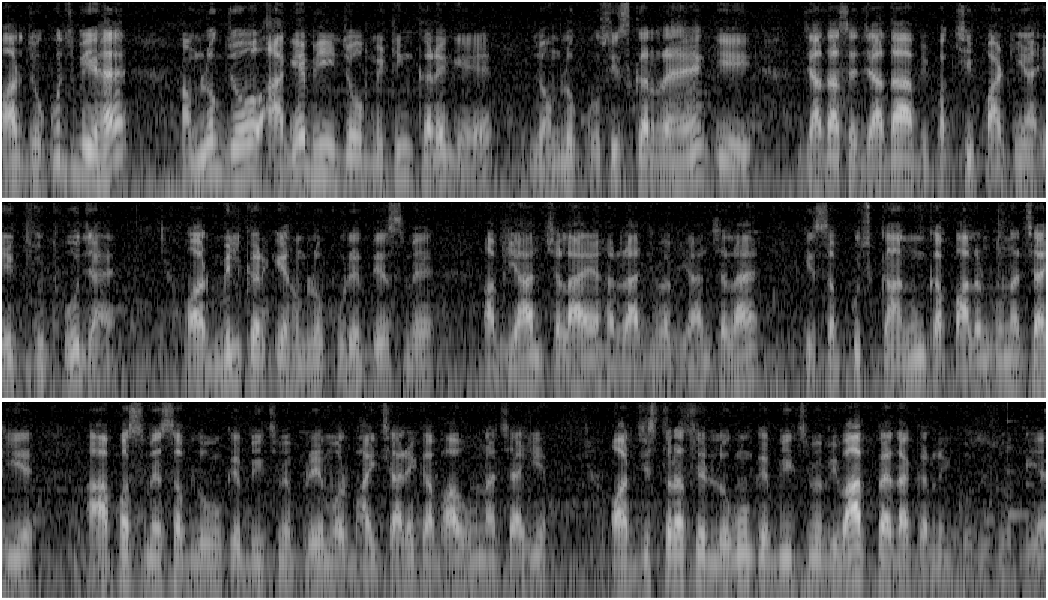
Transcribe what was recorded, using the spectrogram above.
और जो कुछ भी है, हम लोग जो आगे भी जो मीटिंग करेंगे, जो हम लोग कोशिश कर रहे हैं कि ज़्यादा से ज़्यादा विपक्षी पार्टियाँ एकजुट हो जाएँ और मिल करके हम लोग पूरे देश में अभियान चलाएँ, हर राज्य में अभियान चलाएँ कि सब कुछ कानून का पालन होना चाहिए, आपस में सब लोगों के बीच में प्रेम और भाईचारे का भाव होना चाहिए। और जिस तरह से लोगों के बीच में विवाद पैदा करने की कोशिश होती है,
